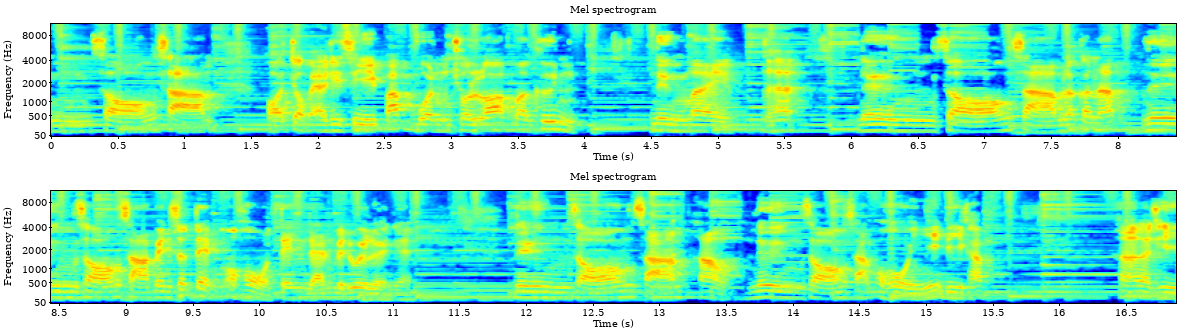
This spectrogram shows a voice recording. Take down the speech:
1 2 3 พอจบ LTC ปั๊บวนชนรอบมาขึ้น 1 ใหม่นะฮะ 1 2 3 แล้วก็นับ 1 2 3 เป็นสเต็ปโอ้โห เต้นแดนไปด้วยเลยเนี่ย 1 2 3อ้าว1 2 3 โอ้โห อย่างนี้ดีครับ 5 นาที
